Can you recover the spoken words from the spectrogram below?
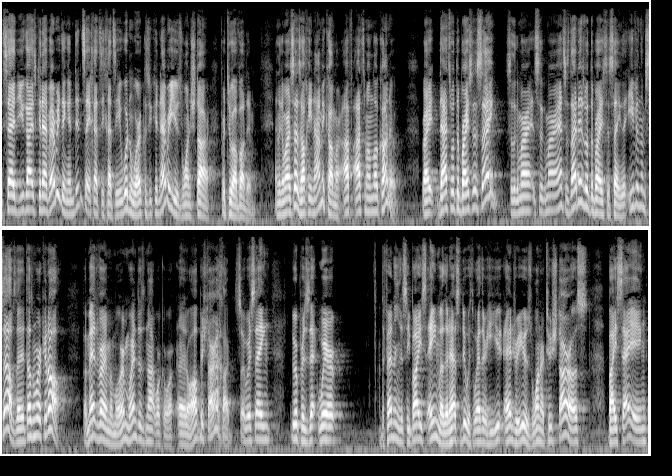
said you guys could have everything and didn't say chetzi chetzi, it wouldn't work because you could never use one star for two avadim. And the Gemara says, Hachi nami kamar, af atzmam lo kanu. Right? That's what the Brisa is saying. So the Gemara, so the Gemara answers, that is what the Brisa is saying, that even themselves, that it doesn't work at all. But medvarim amurim, when does not work at all? Bishtar echad. So we're saying, we're, present, we're defending the Sibais Ema that has to do with whether he, Andrew used one or two staros, by saying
